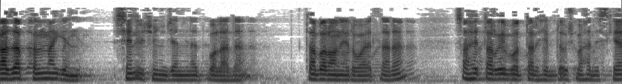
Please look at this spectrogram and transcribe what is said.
g'azab qilmagin sen uchun jannat bo'ladi tabaroniy rivoyatlari sahih targ'ib va tarhibda ushbu hadisga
